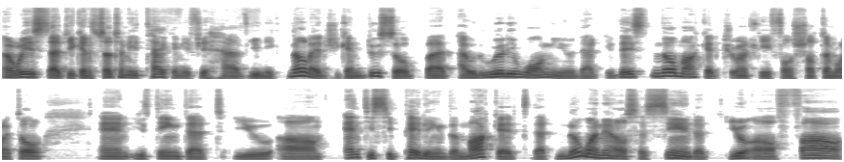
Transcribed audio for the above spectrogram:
a risk that you can certainly take, and if you have unique knowledge, you can do so. But I would really warn you that if there's no market currently for short term rental, and you think that you are anticipating the market that no one else has seen, that you are far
